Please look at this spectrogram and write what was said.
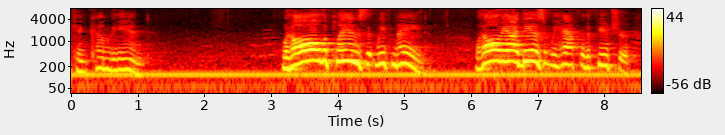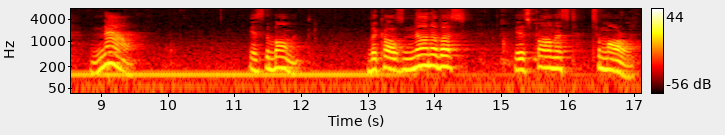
can come the end. With all the plans that we've made, with all the ideas that we have for the future, now is the moment because none of us is promised tomorrow.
